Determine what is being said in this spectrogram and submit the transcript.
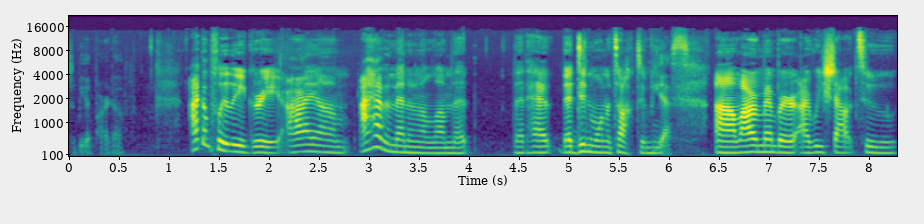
to be a part of. I completely agree. I um I haven't met an alum that that had that didn't want to talk to me. Yes. Um, I remember I reached out to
